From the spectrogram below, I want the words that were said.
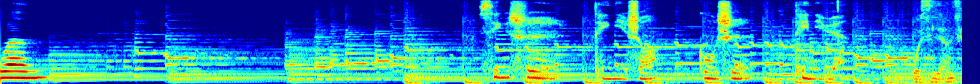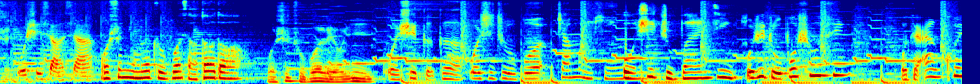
完。心事听你说，故事听你圆。我是梁晨，我是小霞，我是你们的主播小豆豆。我是主播刘毅，我是格格，我是主播张梦婷，我是主播安静，我是主播舒心。我在安徽，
